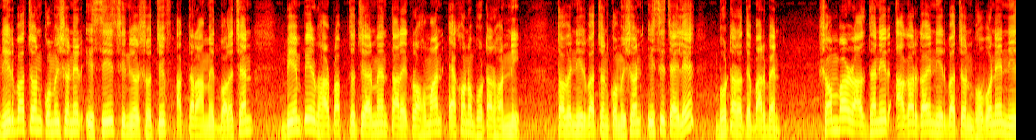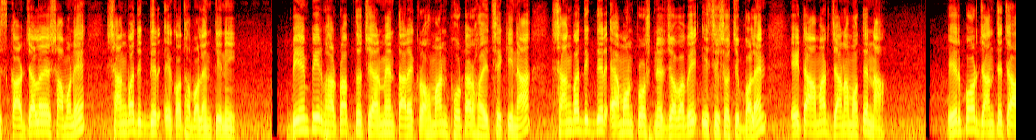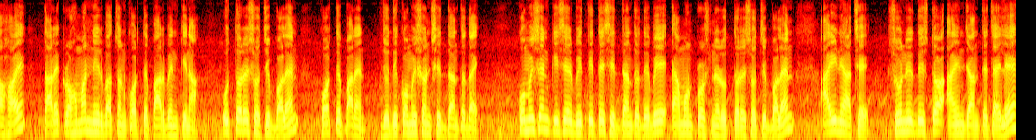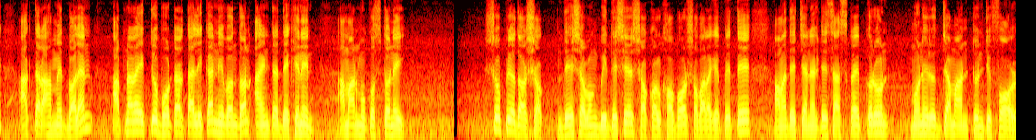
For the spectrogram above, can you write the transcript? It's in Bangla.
নির্বাচন কমিশনের ইসি সিনিয়র সচিব আক্তার আহমেদ বলেছেন, বিএনপির ভারপ্রাপ্ত চেয়ারম্যান তারেক রহমান এখনও ভোটার হননি। তবে নির্বাচন কমিশন ইসি চাইলে ভোটার হতে পারবেন। সোমবার রাজধানীর আগারগাঁয় নির্বাচন ভবনে নিজ কার্যালয়ের সামনে সাংবাদিকদের একথা বলেন তিনি। বিএনপির ভারপ্রাপ্ত চেয়ারম্যান তারেক রহমান ভোটার হয়েছে কিনা সাংবাদিকদের এমন প্রশ্নের জবাবে ইসি সচিব বলেন, এটা আমার জানা মতে না। এরপর জানতে চাওয়া হয়, তারেক রহমান নির্বাচন করতে পারবেন কি না উত্তরে সচিব বলেন, করতে পারেন, যদি কমিশন সিদ্ধান্ত দেয়। কমিশন কিসের ভিত্তিতে সিদ্ধান্ত দেবে এমন প্রশ্নের উত্তরে সচিব বলেন, আইনে আছে। সুনির্দিষ্ট আইন জানতে চাইলে আক্তার আহমেদ বলেন, আপনারা একটু ভোটার তালিকা নিবন্ধন আইনটা দেখে নিন, আমার মুখস্থ নেই। সুপ্রিয় দর্শক, দেশ এবং বিদেশের সকল খবর সবার আগে পেতে আমাদের চ্যানেলটি সাবস্ক্রাইব করুন। Moniruzzaman twenty four.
